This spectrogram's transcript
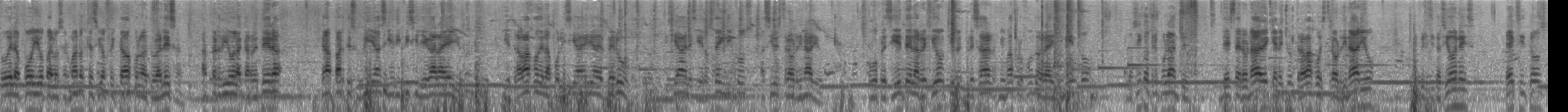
todo el apoyo para los hermanos que han sido afectados por la naturaleza. Han perdido la carretera, gran parte de sus vidas y es difícil llegar a ellos. Y el trabajo de la Policía Aérea del Perú, de los oficiales y de los técnicos ha sido extraordinario. Como presidente de la región quiero expresar mi más profundo agradecimiento a los cinco tripulantes de esta aeronave que han hecho un trabajo extraordinario. Felicitaciones, éxitos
